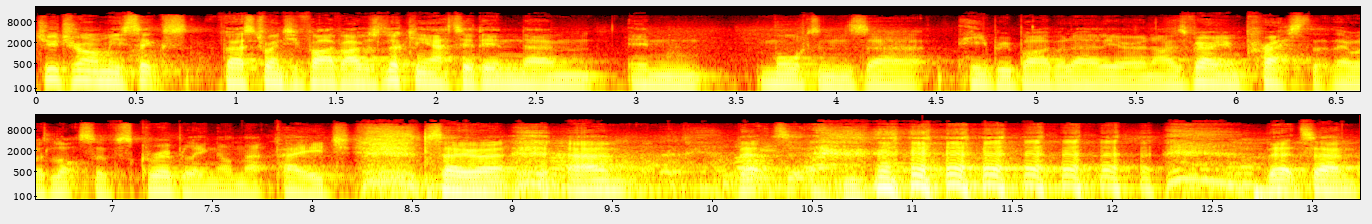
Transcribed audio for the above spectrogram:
Deuteronomy 6, verse 25. I was looking at it in, um, in Morton's uh, Hebrew Bible earlier, and I was very impressed that there was lots of scribbling on that page. So uh, um, that, that um,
